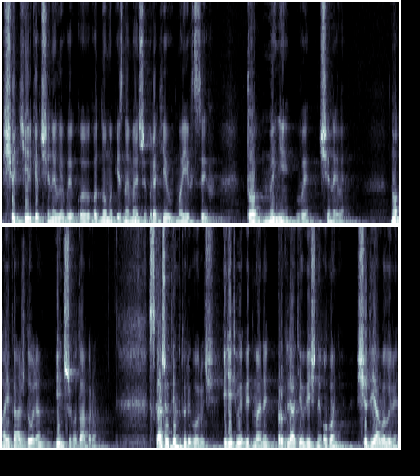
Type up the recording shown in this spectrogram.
що тільки вчинили ви одному із найменших братів моїх цих, то мені ви вчинили. Ну, а яка ж доля іншого табору? Скаже тим, хто ліворуч, ідіть ви від мене прокляті у вічний огонь, що дияволові,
